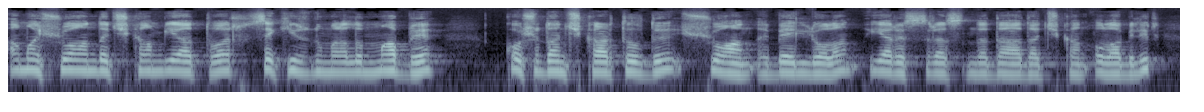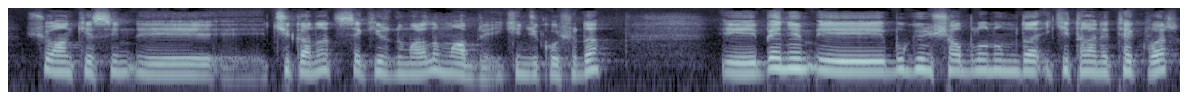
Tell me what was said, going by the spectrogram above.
Ama şu anda çıkan bir at var. 8 numaralı Mabre koşudan çıkartıldı. Şu an belli olan yarış sırasında daha da çıkan olabilir. Şu an kesin e, çıkan at 8 numaralı Mabre ikinci koşuda. E, benim e, bugün şablonumda iki tane tek var.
